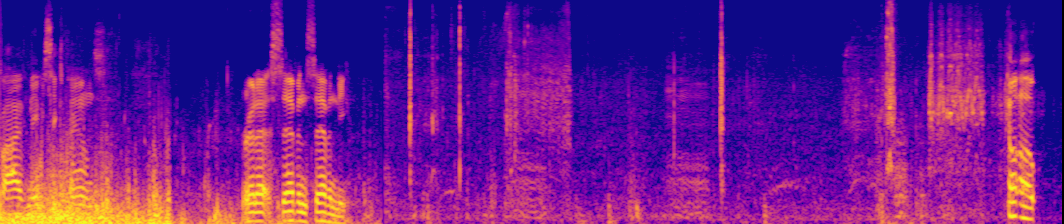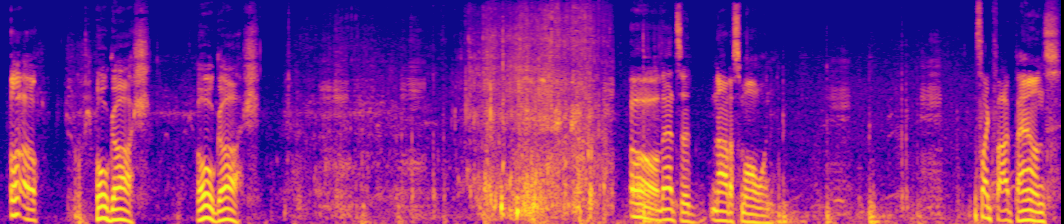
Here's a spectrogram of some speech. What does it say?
five, maybe six pounds. Right at 770. Uh-oh. Uh-oh. Oh gosh. Oh gosh. Oh, that's a not a small one. It's like five pounds.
